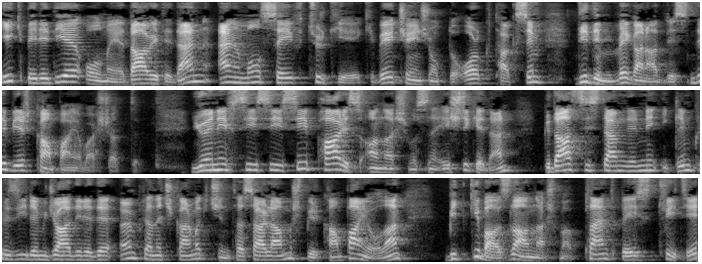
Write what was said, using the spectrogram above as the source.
ilk belediye olmaya davet eden Animal Safe Türkiye ekibi Change.org Taksim Didim Vegan adresinde bir kampanya başlattı. UNFCCC Paris Anlaşması'na eşlik eden gıda sistemlerini iklim kriziyle mücadelede ön plana çıkarmak için tasarlanmış bir kampanya olan bitki bazlı anlaşma Plant-Based Treaty,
